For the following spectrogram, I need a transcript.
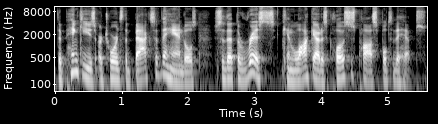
The pinkies are towards the backs of the handles so that the wrists can lock out as close as possible to the hips.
